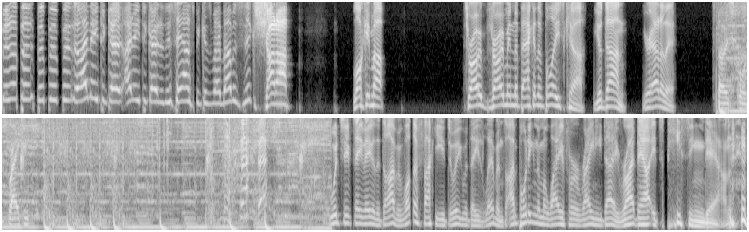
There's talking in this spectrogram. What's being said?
But, but, but, but, but I need to go. I need to go to this house because my mum is sick. Shut up. Lock him up. Throw throw him in the back of the police car. You're done. You're out of there. Those called breaking. Woodshift TV with a diamond. What the fuck are you doing with these lemons? I'm putting them away for a rainy day. Right now, it's pissing down.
